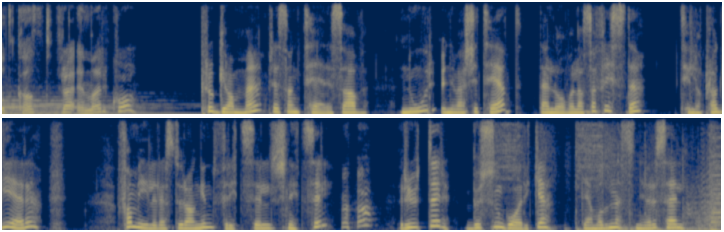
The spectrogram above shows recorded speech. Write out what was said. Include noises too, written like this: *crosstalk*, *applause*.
podkast fra NRK. Programmet presenteres av Nord universitet. Det er lov å la seg friste til å plagiere. Familierestauranten Fritzel Schnitzel. Ruter, bussen går ikke. Det må du nesten gjøre selv.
